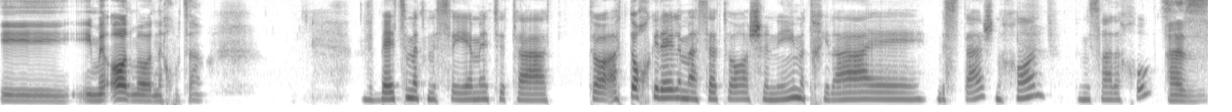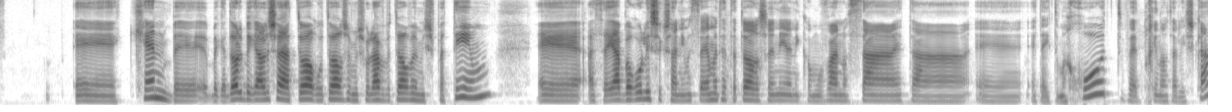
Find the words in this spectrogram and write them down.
היא, היא מאוד מאוד נחוצה. ובעצם את מסיימת את התואר, תוך כדי למעשה התואר השני, מתחילה אה, בסטאז', נכון? במשרד החוץ? אז אה, כן, בגדול, בגלל שהתואר הוא תואר שמשולב בתואר במשפטים, אה, אז היה ברור לי שכשאני מסיימת את התואר השני, אני כמובן עושה את, ה, אה, את ההתמחות ואת בחינות הלשכה,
